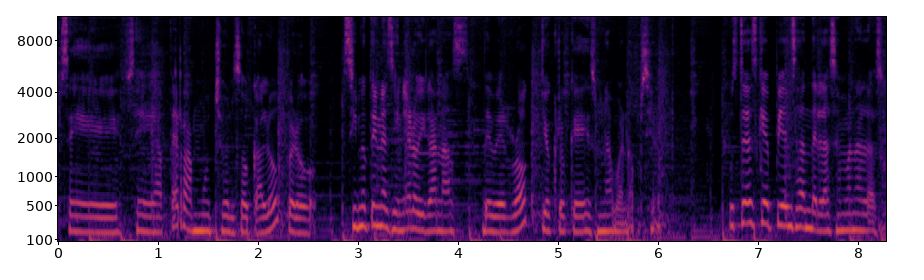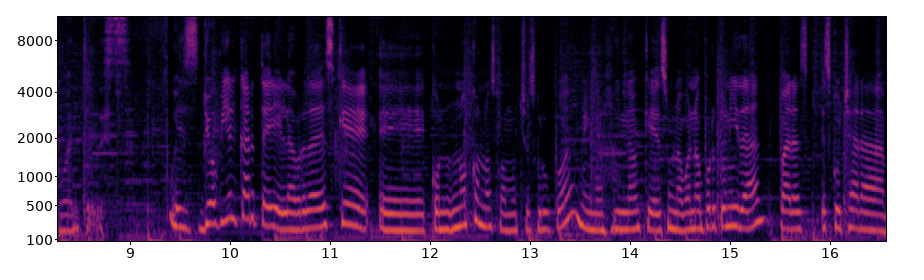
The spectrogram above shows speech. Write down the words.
se, se aperra mucho el zócalo, pero si no tienes dinero y ganas de ver rock, yo creo que es una buena opción. ¿Ustedes qué piensan de la Semana de las Juventudes? Pues yo vi el cartel y la verdad es que eh, con- no conozco a muchos grupos. Me imagino que es una buena oportunidad para es- escuchar a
